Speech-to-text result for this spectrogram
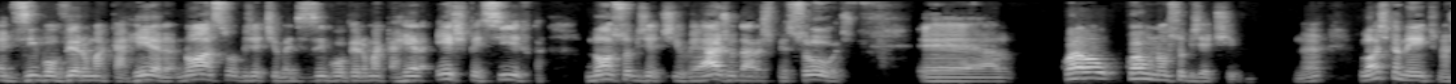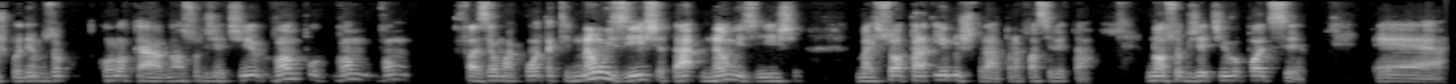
é desenvolver uma carreira, nosso objetivo é desenvolver uma carreira específica, nosso objetivo é ajudar as pessoas. É, qual, qual é o nosso objetivo? Né? Logicamente, nós podemos colocar nosso objetivo, vamos, vamos, vamos fazer uma conta que não existe, tá? Não existe, mas só para ilustrar, para facilitar. Nosso objetivo pode ser é,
